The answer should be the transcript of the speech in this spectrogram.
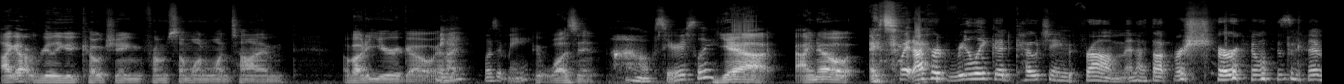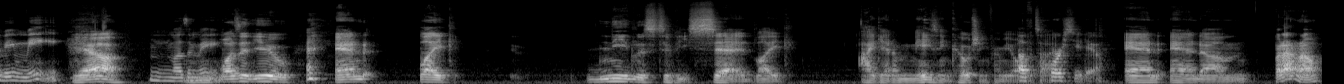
I got really good coaching from someone one time about a year ago, and me? I was it me? it wasn't. Oh, seriously? Yeah, I know. It's Wait, I heard really good coaching from, and I thought for sure it was gonna be me. yeah, It wasn't me. wasn't you. and like, needless to be said, like, I get amazing coaching from you all Of the time. Of course you do. and and um but i don't know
